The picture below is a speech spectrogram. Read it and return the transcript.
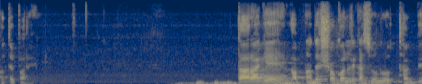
হতে পারে। তার আগে আপনাদের সকলের কাছে অনুরোধ থাকবে,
